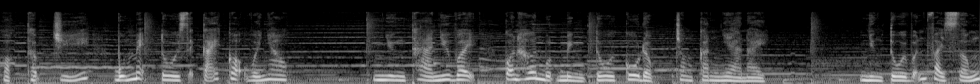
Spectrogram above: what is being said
hoặc thậm chí bố mẹ tôi sẽ cãi cọ với nhau. Nhưng thà như vậy còn hơn một mình tôi cô độc trong căn nhà này. Nhưng tôi vẫn phải sống.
